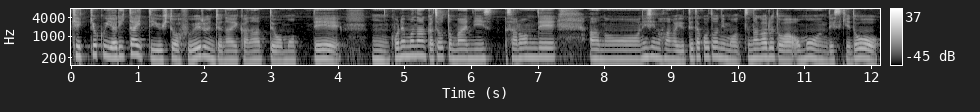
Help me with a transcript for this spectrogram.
結局やりたいっていう人は増えるんじゃないかなって思って、うん、これもなんかちょっと前にサロンであの西野さんが言ってたことにもつながるとは思うんですけど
